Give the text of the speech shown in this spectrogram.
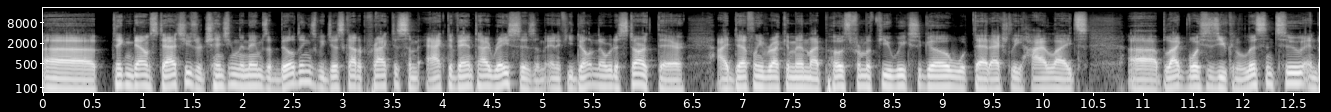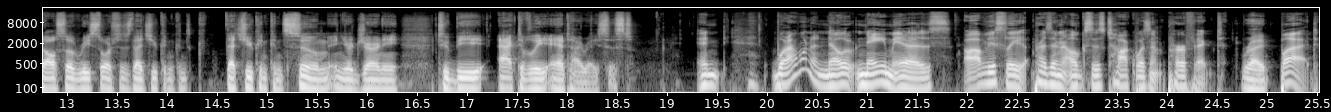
uh, taking down statues or changing the names of buildings. We just got to practice some active anti racism. And if you don't know where to start there, I definitely recommend my post from a few weeks ago that actually highlights uh, black voices you can listen to and also resources that you can con- that you can consume in your journey to be actively anti racist. And what I want to know name is obviously President Oaks's talk wasn't perfect. Right. But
